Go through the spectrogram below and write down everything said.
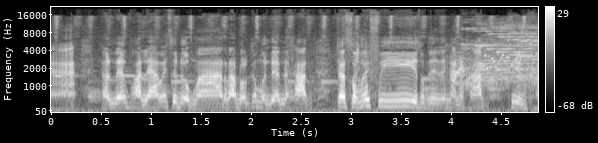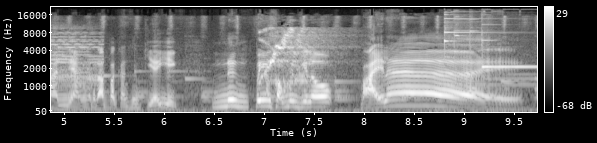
นะ ถ้าเรื่องผ่านแล้วไม่สะดวกมารับรถก็เหมือนเดิมนะครับ จะส่งให้ฟรีสมเด็จกันนะครับ ที่สำคัญยังรับประกันเครื่องเกียร์อีก 1 ปี 20,000กิโล ไปเลย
